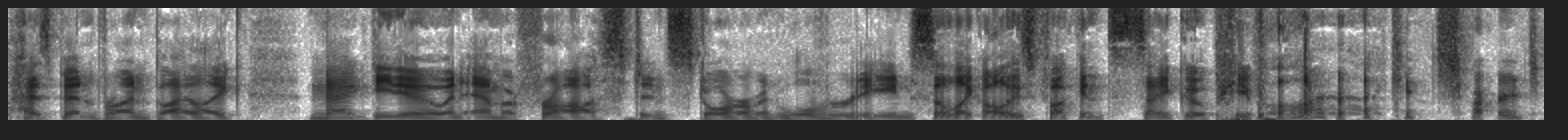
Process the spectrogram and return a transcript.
has been run by like Magneto and Emma Frost and Storm and Wolverine. So like all these fucking psycho people are like in charge,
